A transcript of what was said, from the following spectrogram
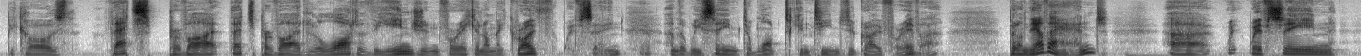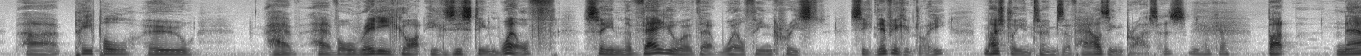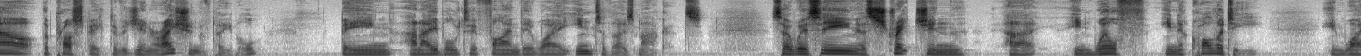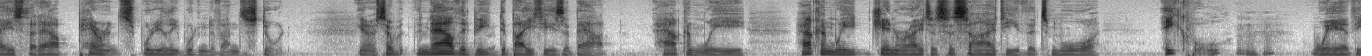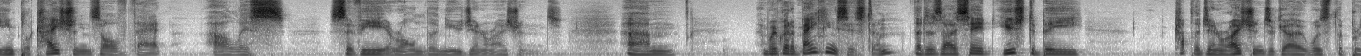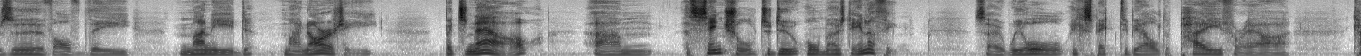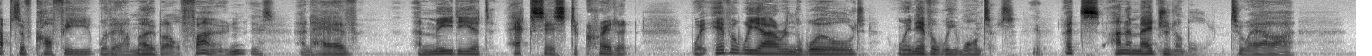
because that's provide that's provided a lot of the engine for economic growth that we've seen and that we seem to want to continue to grow forever. But on the other hand, uh, we, we've seen uh, people who have have already got existing wealth seen the value of that wealth increase significantly, mostly in terms of housing prices. Yeah, okay. But now the prospect of a generation of people being unable to find their way into those markets. So we're seeing a stretch in uh, in wealth inequality in ways that our parents really wouldn't have understood. You know, so now the big debate is about how can we how can we generate a society that's more equal, where the implications of that are less severe on the new generations. Um, And we've got a banking system that, as I said, used to be a couple of generations ago was the preserve of the moneyed minority, but it's now um, essential to do almost anything. So we all expect to be able to pay for our cups of coffee with our mobile phone Yes. and have immediate access to credit wherever we are in the world, whenever we want it. Yep. That's unimaginable to our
